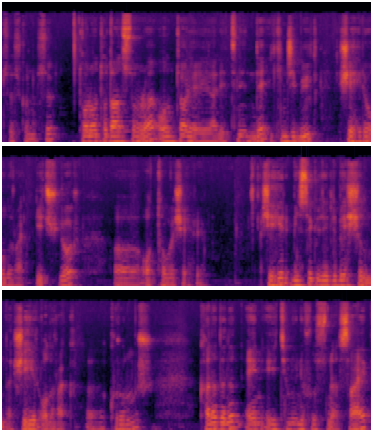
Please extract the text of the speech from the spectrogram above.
söz konusu. Toronto'dan sonra Ontario eyaletinin de ikinci büyük şehri olarak geçiyor e, Ottawa şehri. Şehir 1855 yılında şehir olarak e, kurulmuş. Kanada'nın en eğitimli nüfusuna sahip.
